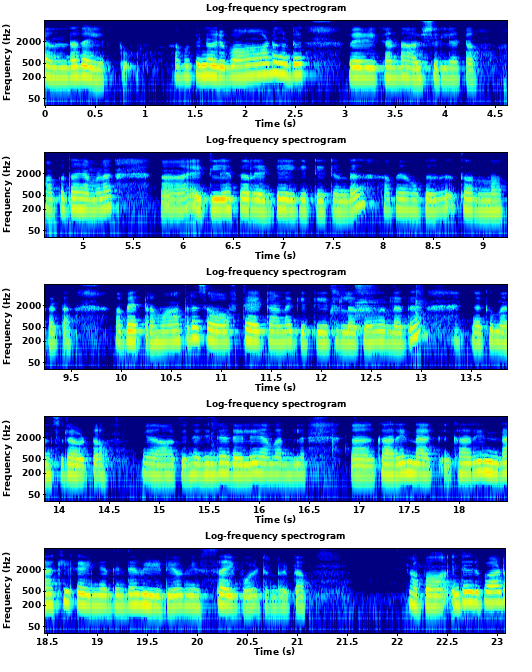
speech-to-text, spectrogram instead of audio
വെന്തതായിരിക്കും. അപ്പോൾ പിന്നെ ഒരുപാട് അങ്ങോട്ട് വേവിക്കേണ്ട ആവശ്യമില്ല കേട്ടോ അപ്പോൾ തന്നെ നമ്മളെ ഇഡ്ഡലിയൊക്കെ റെഡി ആയി കിട്ടിയിട്ടുണ്ട്. അപ്പോൾ നമുക്കത് തുറന്ന് നോക്കട്ടോ. അപ്പോൾ എത്രമാത്രം സോഫ്റ്റ് ആയിട്ടാണ് കിട്ടിയിട്ടുള്ളത് എന്നുള്ളത് നിങ്ങൾക്ക് മനസ്സിലാവും കേട്ടോ പിന്നെ ഇതിന്റെ ഇടയിൽ ഞാൻ പറഞ്ഞില്ല കറി ഉണ്ടാക്കി കറി ഉണ്ടാക്കി കഴിഞ്ഞതിന്റെ വീഡിയോ മിസ്സായി പോയിട്ടുണ്ട് കേട്ടോ അപ്പോൾ എന്റെ ഒരുപാട്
